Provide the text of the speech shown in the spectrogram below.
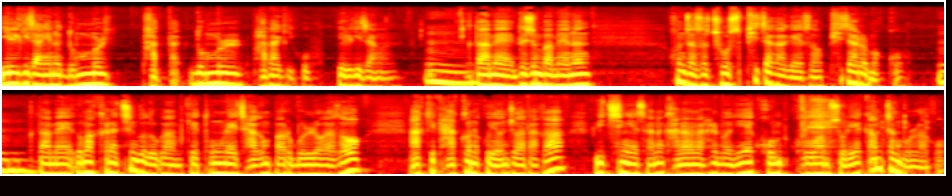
일기장에는 눈물바다 눈물바다이고 일기장은 음. 그다음에 늦은 밤에는 혼자서 조스 피자 가게에서 피자를 먹고 음. 그다음에 음악하는 친구들과 함께 동네 작은 바로 몰려가서 악기 다 꺼놓고 연주하다가 위층에 사는 가난한 할머니의 고, 고함 소리에 깜짝 놀라고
